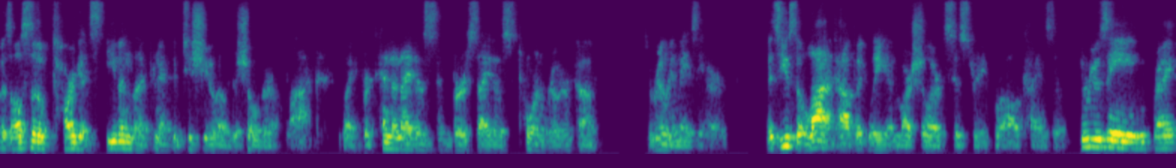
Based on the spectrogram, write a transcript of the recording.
But it also targets even the connective tissue of the shoulder a lot, like for tendonitis and bursitis, torn rotor cuff. It's a really amazing herb. It's used a lot topically in martial arts history for all kinds of bruising, right?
